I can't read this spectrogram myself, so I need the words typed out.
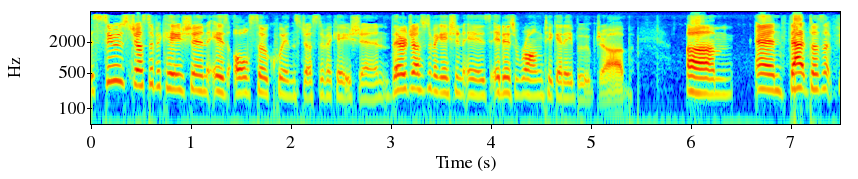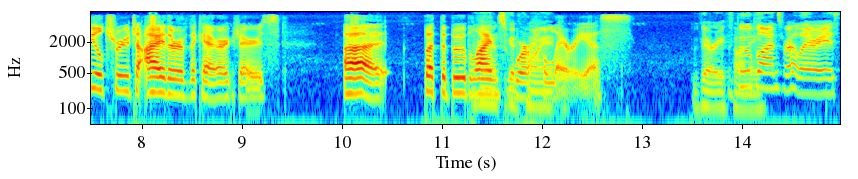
Sue's justification is also Quinn's justification. Their justification is it is wrong to get a boob job, um, and that doesn't feel true to either of the characters. Uh, but the boob lines a were point. hilarious. Very funny. Boob lines were hilarious.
